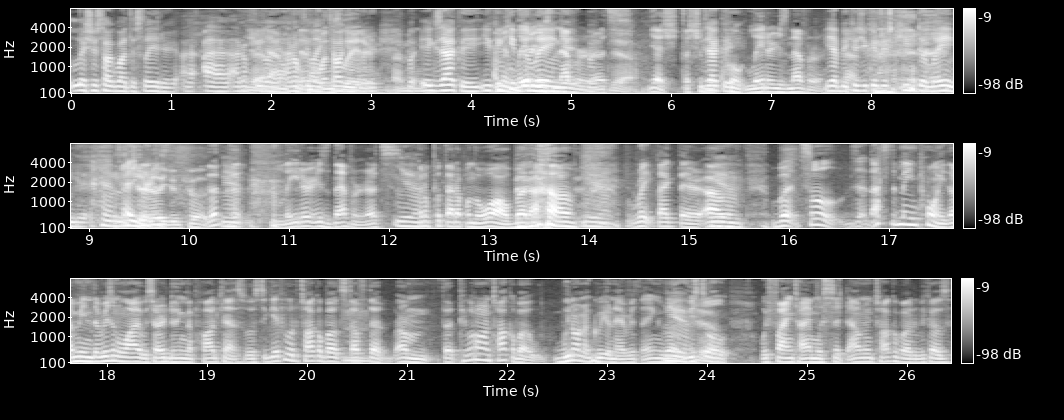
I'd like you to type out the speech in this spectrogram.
let's just talk about this later. I, I, I don't Yeah, feel like I I don't don't feel feel like- like talking later? about it. I But exactly, you I can mean, keep later is delaying never. it. But Yeah. yeah, sh- that should Exactly. be a quote. Later is never. yeah, because you could just keep delaying it. And Yeah, Such a really good quote. That, Yeah. that later is never. That's Yeah. gonna put that up on the wall. But um, Yeah. right back there. Um, Yeah. But so th- that's the main point. I mean, the reason why we started doing the podcast was to get people to talk about stuff that um that people don't want to talk about. We don't agree on everything, but Yeah. we Yeah. still we find time. We sit down and talk about it because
